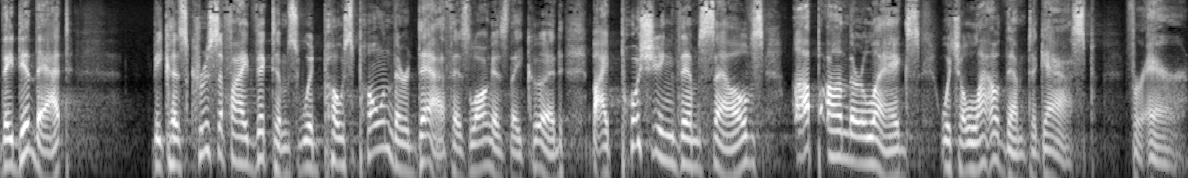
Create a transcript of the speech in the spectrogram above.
They did that because crucified victims would postpone their death as long as they could by pushing themselves up on their legs, which allowed them to gasp for air.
